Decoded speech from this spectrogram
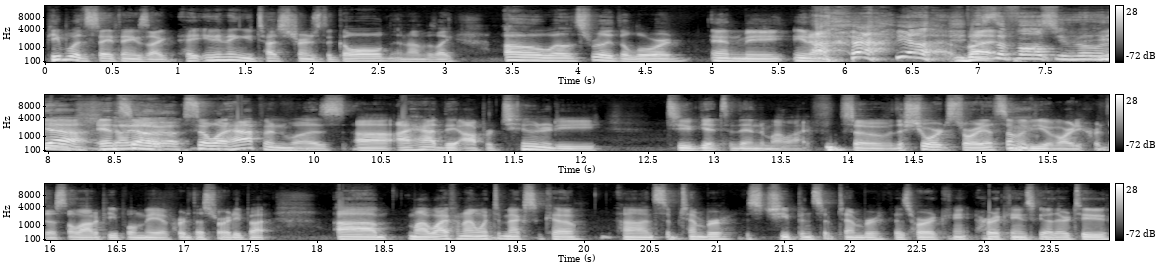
people would say things like, "Hey, anything you touch turns to gold," and I was like, "Oh, well, it's really the Lord and me," you know. yeah, But- it's the false humility. yeah, and Yeah, so yeah, yeah. so what happened was uh, I had the opportunity to get to the end of my life. So the short story, some of you have already heard this. A lot of people may have heard this already, but um, my wife and I went to Mexico uh, in September. It's cheap in September because hurricane, hurricanes go there too.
